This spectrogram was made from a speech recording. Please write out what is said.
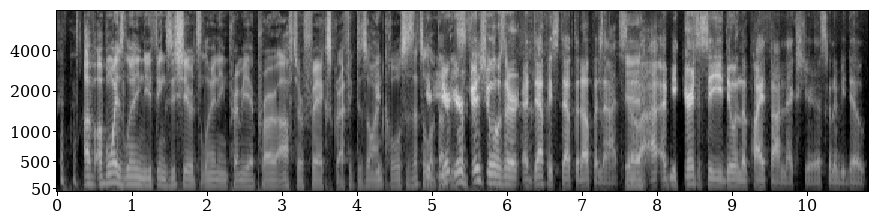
I've, I'm always learning new things. This year, it's learning Premiere Pro, After Effects, graphic design courses. That's all I've done. Your, your visuals are, are, definitely stepped it up in that. So yeah. I, would be curious to see you doing the Python next year. That's going to be dope.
